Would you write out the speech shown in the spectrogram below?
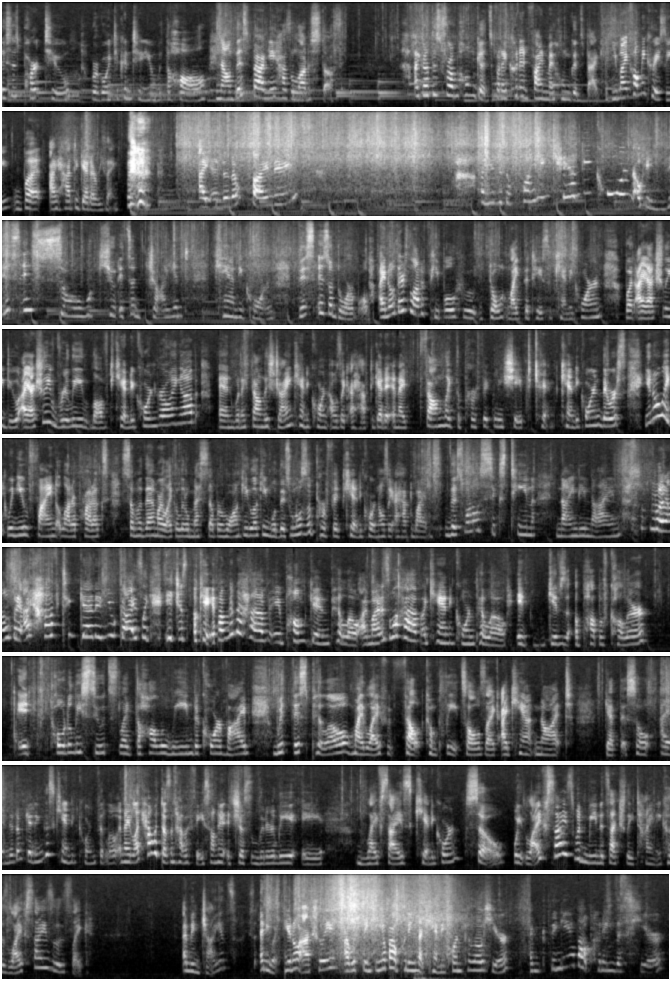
this is part two. We're going to continue with the haul. Now this baggie has a lot of stuff. I got this from Home Goods, but I couldn't find my Home Goods bag. You might call me crazy, but I had to get everything. I ended up finding... I ended up finding candy corn. Okay, this is so cute. It's a giant candy corn. This is adorable. I know there's a lot of people who don't like the taste of candy corn, but I actually do. I actually really loved candy corn growing up. And when I found this giant candy corn, I was like, I have to get it. And I found like the perfectly shaped can candy corn. There was, you know, like when you find a lot of products, some of them are like a little messed up or wonky looking. Well, this one was the perfect candy corn. I was like, I have to buy this. This one was $16.99. But I was like, I have to get it, you guys. Like, it just, okay, if I'm gonna have a pumpkin pillow, I might as well have a candy corn pillow. It gives a pop of color it totally suits like the Halloween decor vibe. With this pillow, my life felt complete. So I was like, I can't not get this. So I ended up getting this candy corn pillow and I like how it doesn't have a face on it. It's just literally a life-size candy corn. So wait, life-size would mean it's actually tiny because life-size is like, I mean giant size. Anyway, you know, actually, I was thinking about putting that candy corn pillow here. I'm thinking about putting this here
